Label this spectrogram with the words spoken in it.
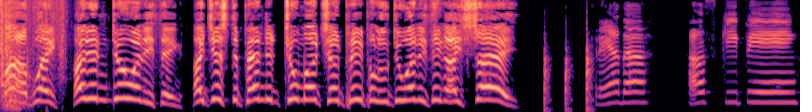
Bob, wait! I didn't do anything! I just depended too much on people who do anything I say! Creada, housekeeping.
